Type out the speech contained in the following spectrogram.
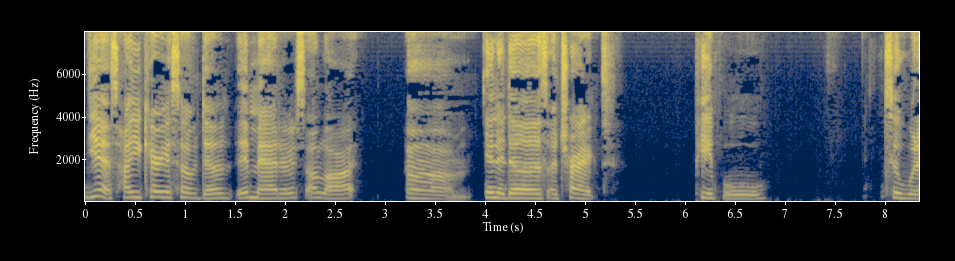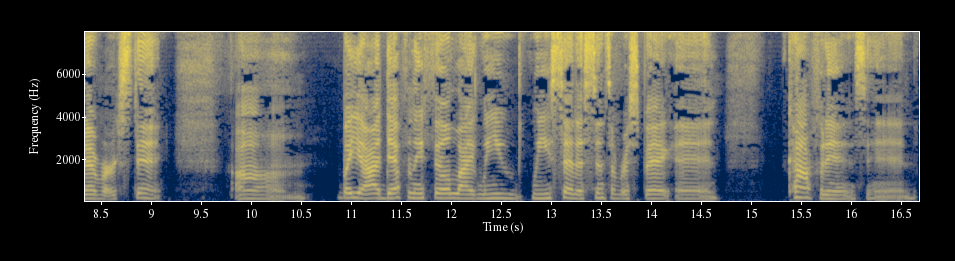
yes, how you carry yourself does it matters a lot, um, and it does attract people to whatever extent. Um, but yeah, I definitely feel like when you when you set a sense of respect and confidence and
